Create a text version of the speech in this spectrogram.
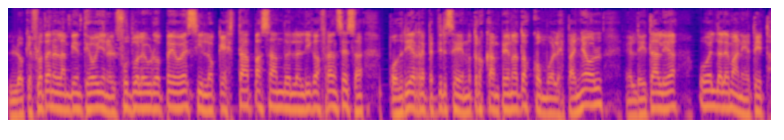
lo que flota en el ambiente hoy en el fútbol europeo es si lo que está pasando en la liga francesa podría repetirse en otros campeonatos como el español, el de Italia o el de Alemania, Tito.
